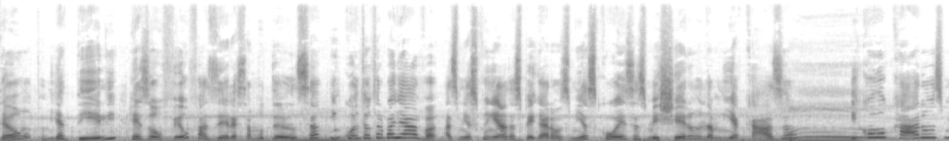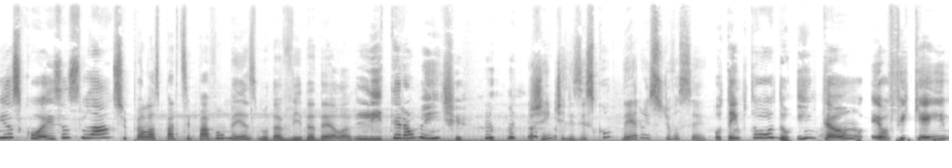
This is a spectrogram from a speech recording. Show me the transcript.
Então, a família dele resolveu fazer essa mudança enquanto eu trabalhava. As minhas cunhadas pegaram as minhas coisas, mexeram na minha casa e colocaram as minhas coisas lá. Tipo, elas participavam mesmo da vida dela. Literalmente. Gente, eles esconderam isso de você. o tempo todo. Então, eu fiquei.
